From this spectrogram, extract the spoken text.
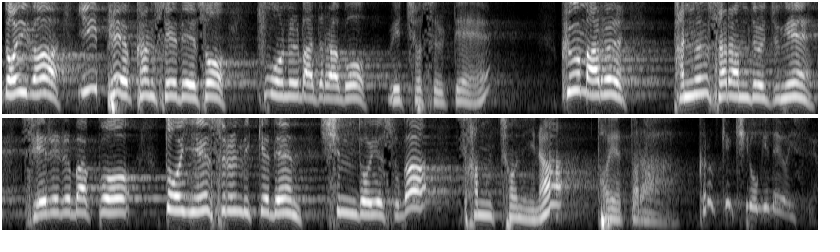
너희가 이 폐역한 세대에서 구원을 받으라고 외쳤을 때 그 말을 받는 사람들 중에 세례를 받고 또 예수를 믿게 된 신도의 수가 3천이나 더했더라. 그렇게 기록이 되어 있어요.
